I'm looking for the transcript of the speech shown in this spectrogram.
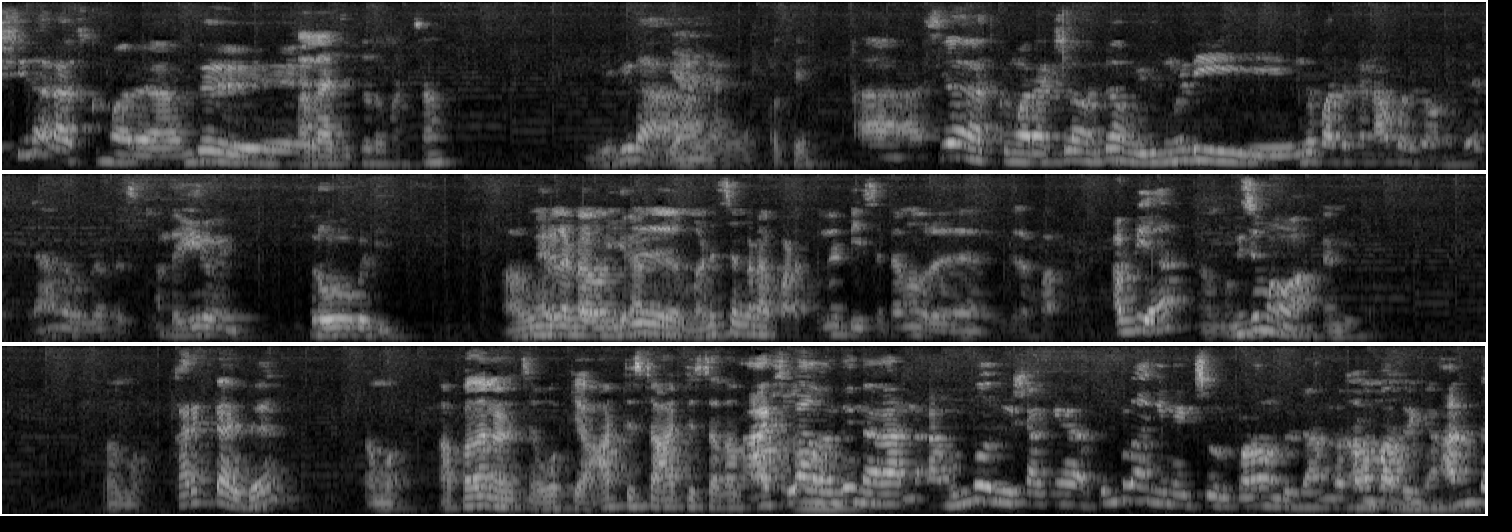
ஷீலா ராஜ்குமார் வந்து அஜித்தோட மச்சான். விடுடா yeah yeah yeah okay Sheela Rajkumar ஆக்சுவலா வந்து அவங்க இதுக்கு முன்னாடி எங்க பார்த்துருக்கேன் ஞாபகம் இருக்கு அவனுக்கு யார் அவங்க அந்த ஹீரோயின் திரௌபதி. அவங்கள நான் வந்து. மனுஷங்கடா படத்துல டீசெண்டான ஒரு இதுல பார்த்தேன். அப்படியா? நிஜமாவா? கண்டிப்பா. ஆமா. கரெக்டா இது? ஆமா. அப்பதான் நினைச்சேன். ஓகே ஆர்டிஸ்ட் ஆர்டிஸ்டா தான் ஆக்சுவலா பார்க்கணும். வந்து நான் இன்னொரு ஷாக்கிங் கும்பலாங்கி நைட்ஸ் ஒரு படம் வந்திருக்கு. அந்த படம். பார்த்திருக்கேன். அந்த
